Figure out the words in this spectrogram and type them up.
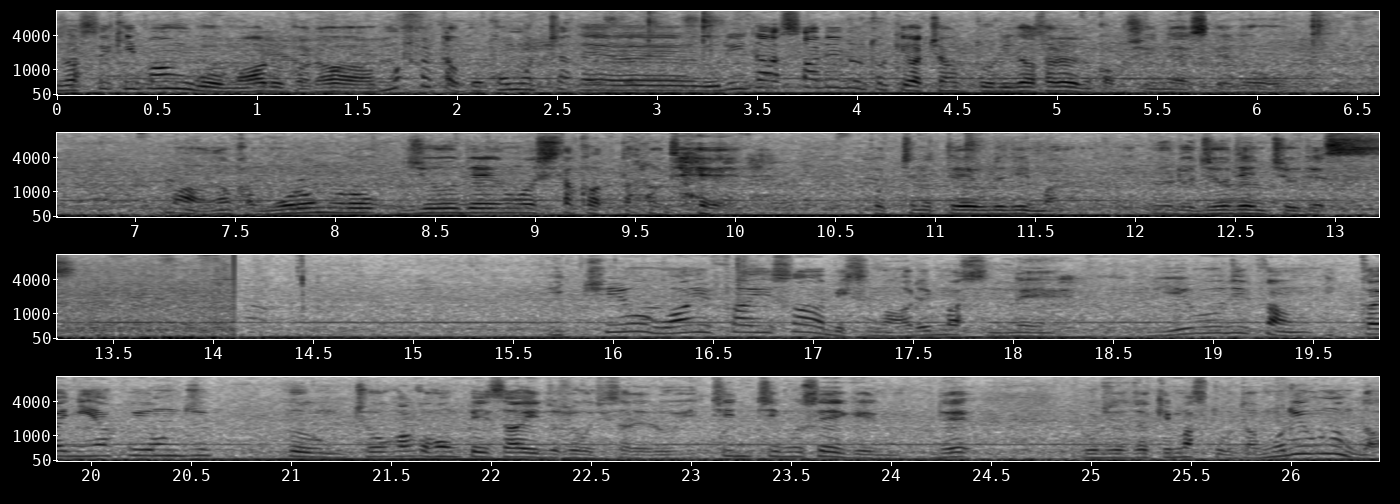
座席番号もあるからもしかしたらここもちゃ、えー売り出される時はちゃんと売り出されるのかもしれないですけど。まあなんかもろもろ充電をしたかったので こっちのテーブルで今いろいろ充電中です。一応 w i f i サービスもありますね。利用時間1回240分超過ホームページサイト表示される1日無制限でご利用いただけますってこと。は無料なんだ。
